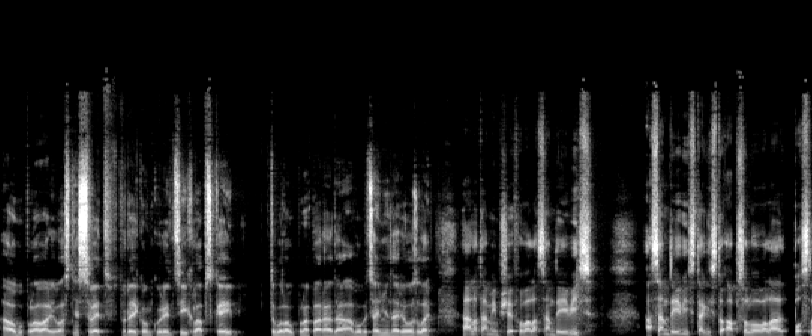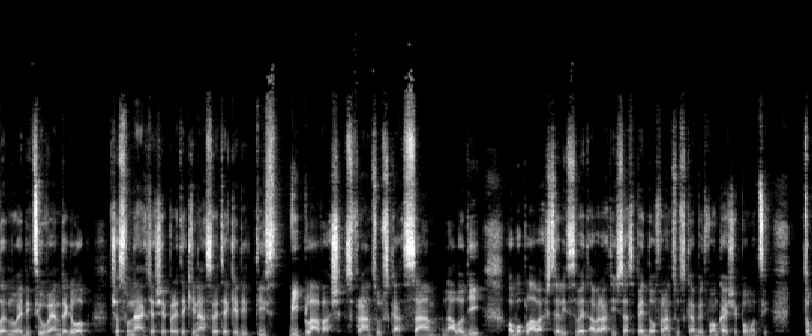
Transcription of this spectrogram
a oboplávali vlastne svet v tvrdej konkurencii chlapskej. To bola úplná paráda a vôbec sa im nedarilo zle. Áno, tam im šéfovala Sam Davis. A Sam Davis takisto absolvovala poslednú edíciu Vendée Globe, čo sú najťažšie preteky na svete, kedy ty vyplávaš z Francúzska sám na lodi, oboplávaš celý svet a vrátiš sa späť do Francúzska bez vonkajšej pomoci. To,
